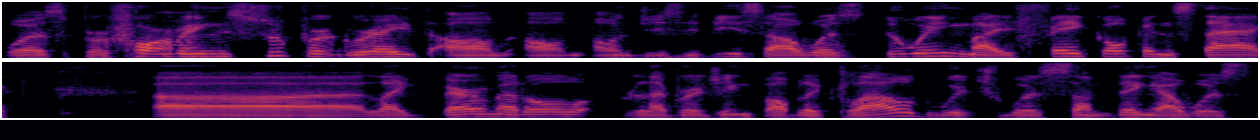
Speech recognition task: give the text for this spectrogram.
was performing super great on, on, on GCP. So I was doing my fake OpenStack, uh, like bare metal leveraging public cloud, which was something I was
